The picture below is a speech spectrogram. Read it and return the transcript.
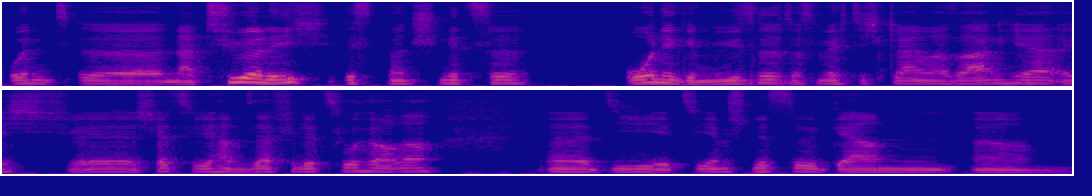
Und äh, natürlich isst man Schnitzel ohne Gemüse. Das möchte ich gleich mal sagen hier. Ich schätze, wir haben sehr viele Zuhörer, die zu ihrem Schnitzel gern ähm,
